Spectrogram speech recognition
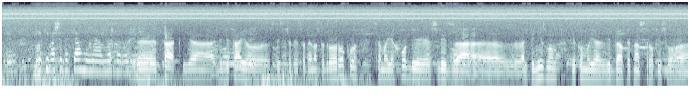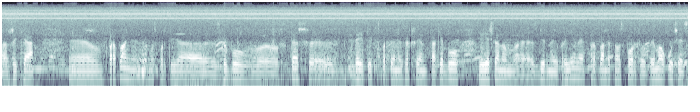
слів. Які ваші досягнення, можливо. Е, так, я літаю з 1992 року. Це моє хобі вслід за е, альпінізмом, якому я віддав 15 років свого життя. Е, В парапланному спорті я здобув теж деяких спортивних вершин. Так, я був, я є членом е, збірної України з парапланерного спорту, приймав участь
